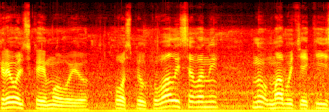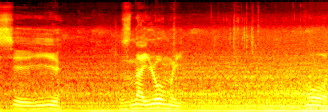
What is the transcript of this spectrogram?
Креольською мовою поспілкувалися вони. Ну, мабуть, якийсь е, її знайомий. От.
